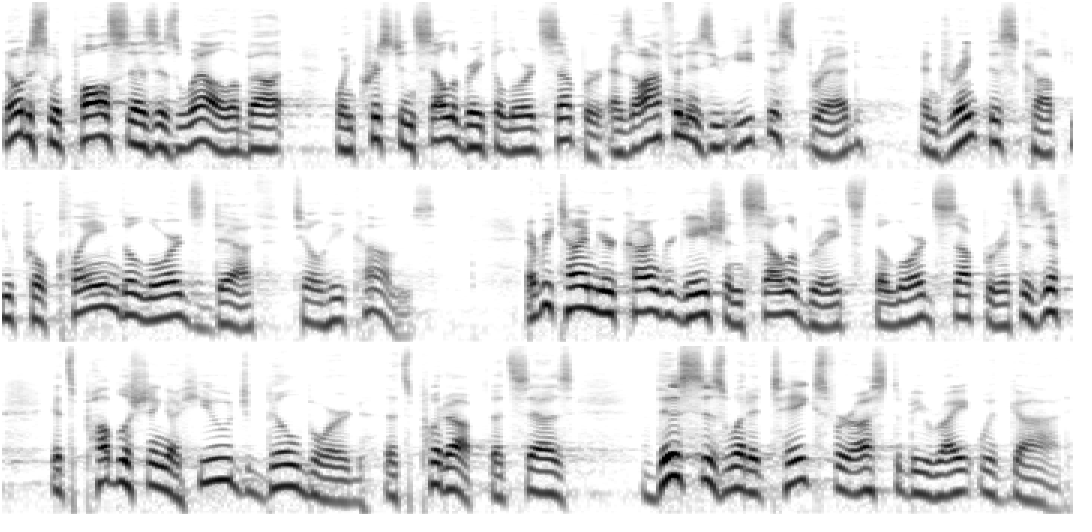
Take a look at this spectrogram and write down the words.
Notice what Paul says as well about when Christians celebrate the Lord's Supper. As often as you eat this bread and drink this cup, you proclaim the Lord's death till he comes. Every time your congregation celebrates the Lord's Supper, it's as if it's publishing a huge billboard that's put up that says, This is what it takes for us to be right with God.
